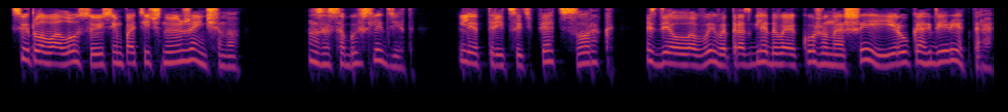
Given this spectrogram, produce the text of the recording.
светловолосую симпатичную женщину. За собой следит. Лет 35-40. Сделала вывод, разглядывая кожу на шее и руках директора.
